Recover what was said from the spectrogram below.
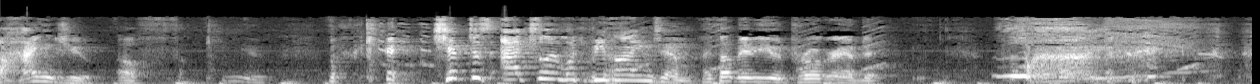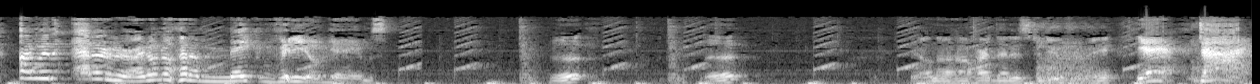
Behind you. Oh, fuck you. Chip just actually looked behind him. I thought maybe you had programmed it. I'm an editor. I don't know how to make video games. Uh, uh. You all know how hard that is to do for me. Yeah, die!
